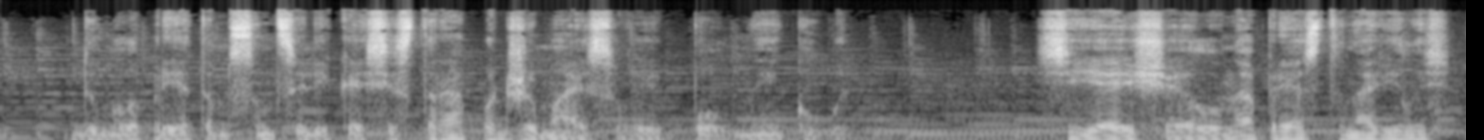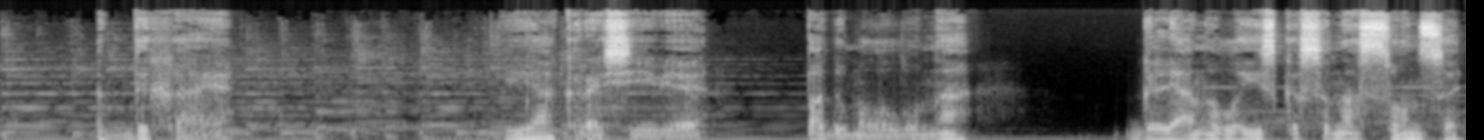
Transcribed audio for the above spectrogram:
— думала при этом санцеликая сестра, поджимая свои полные губы. Сияющая луна приостановилась, отдыхая. «Я красивее», — подумала луна, глянула искоса на солнце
